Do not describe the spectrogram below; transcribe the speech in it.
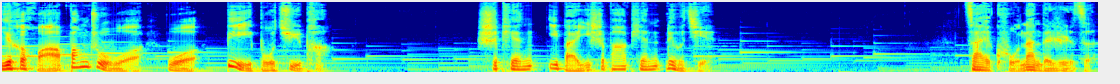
耶和华帮助我，我必不惧怕。诗篇一百一十八篇六节，在苦难的日子，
